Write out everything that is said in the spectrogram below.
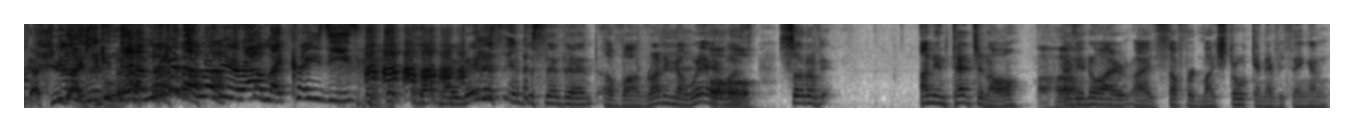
I got you guys. Look at fooled. them! Look at them running around like crazies. but my latest incident of uh, running away was Uh-oh. sort of unintentional. Uh-huh. As you know, I, I suffered my stroke and everything, and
